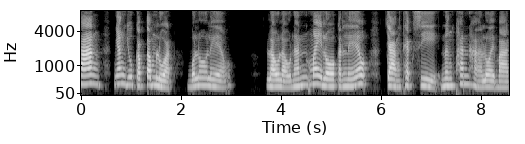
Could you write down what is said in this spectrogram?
ทาง ยังอยู่กับตำรวจบ่รอแล้ว เราเหล่านั้นไม่รอกันแล้ว จ้างแท็กซี่1,500 บาท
